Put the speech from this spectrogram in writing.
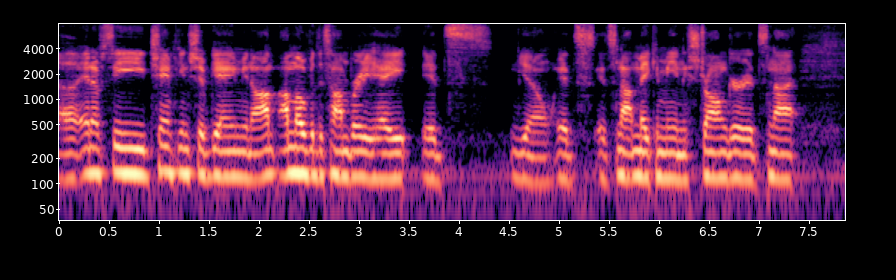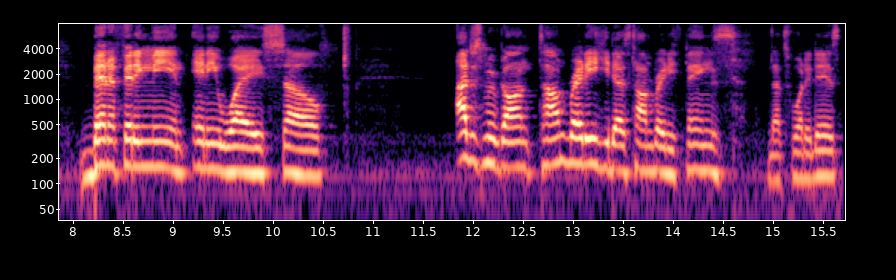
uh, NFC Championship game. You know, I'm, I'm over the Tom Brady hate. It's you know, it's it's not making me any stronger. It's not benefiting me in any way. So I just moved on. Tom Brady, he does Tom Brady things. That's what it is.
